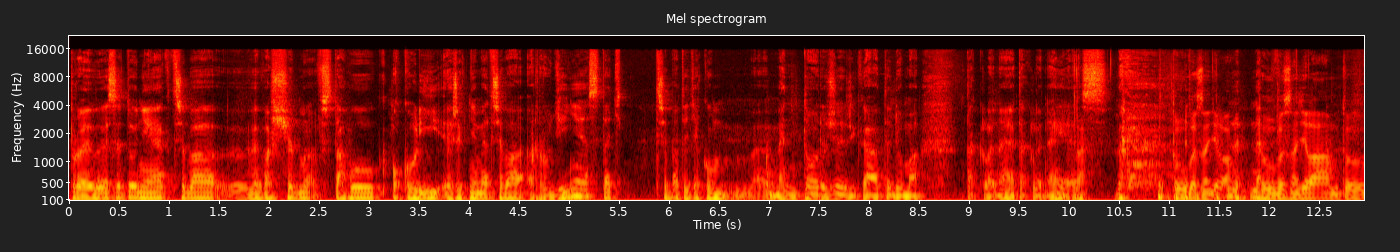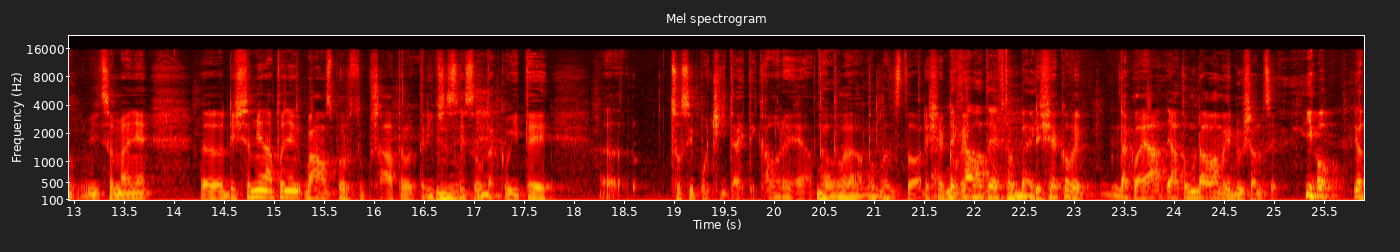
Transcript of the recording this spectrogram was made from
projevuje se to nějak třeba ve vašem vztahu k okolí, řekněme třeba rodině, stať třeba teď jako mentor, že říkáte doma, takhle ne, takhle ne, yes. Ne, to vůbec nedělám. To vůbec nedělám, to víceméně, eh, když se mě na to něk... mám spoustu přátel, který přesně jsou takový ty eh, co si počítají ty kalorie a takhle no, no, no. a tohle. No. A když jako Necháváte je v tom být. Když jako vy, takhle, já, já tomu dávám jednu šanci. Jo, jo,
